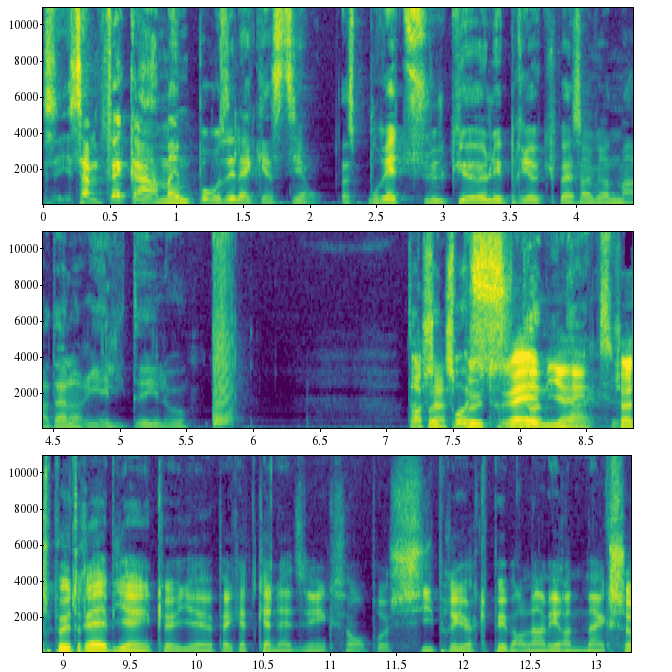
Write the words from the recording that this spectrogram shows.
Ça me fait quand même poser la question. Ça se pourrait-tu que les préoccupations environnementales, en réalité, là, Ah, ça se peut si très bien. ça. Ça se peut très bien qu'il y ait un paquet de Canadiens qui sont pas si préoccupés par l'environnement que ça.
